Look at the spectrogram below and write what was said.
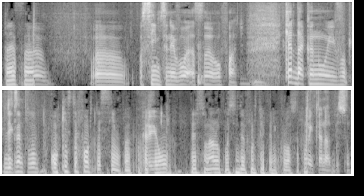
trebuie să uh, simți nevoia să o faci. Chiar dacă nu e, vor- de exemplu, o chestie foarte simplă, pe care eu personal o consider foarte periculoasă, cum e cannabisul.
